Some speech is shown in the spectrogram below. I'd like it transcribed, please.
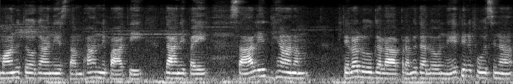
మానుతో గాని స్తంభాన్ని పాతి దానిపై సాలిధ్యానం తిలలు గల ప్రమిదలో నేతిని పోసిన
